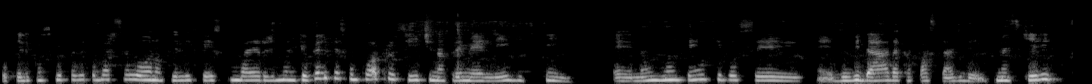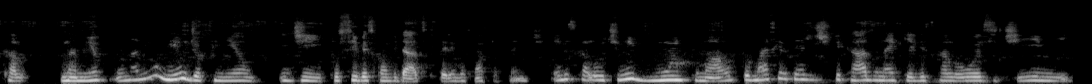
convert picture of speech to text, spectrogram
o que ele conseguiu fazer com o Barcelona, o que ele fez com o Bayern de Munique, o que ele fez com o próprio City na Premier League, sim, é, não, não tem o que você é, duvidar da capacidade dele. Mas que ele na minha, na minha humilde opinião, e de possíveis convidados que teremos mais pra frente, ele escalou o time muito mal, por mais que ele tenha justificado, né, que ele escalou esse time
